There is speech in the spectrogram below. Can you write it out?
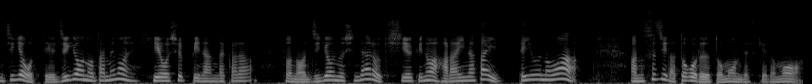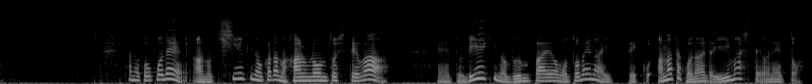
事業っていう事業のための費用出費なんだから、その事業主である岸行きのは払いなさいっていうのは、あの筋が通ると思うんですけども、ただここで、あの岸行きのからの反論としては、えーと、利益の分配を求めないってあなたこの間言いましたよねと。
